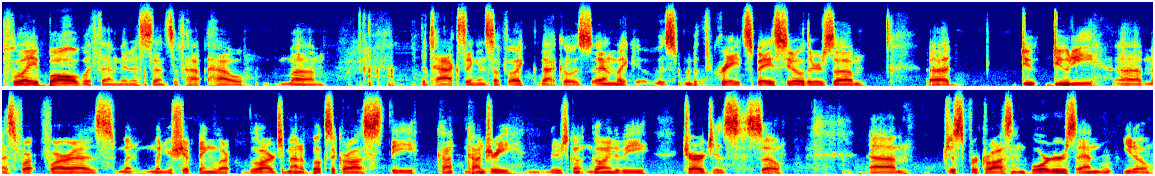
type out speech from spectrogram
play ball with them in a sense of how, how um, the taxing and stuff like that goes. And like with, with CreateSpace, you know, there's um, uh, du- duty um, as far, far as when, when you're shipping lar- large amount of books across the co- country, there's go- going to be charges. So um, just for crossing borders, and you know,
